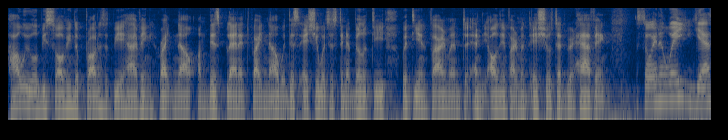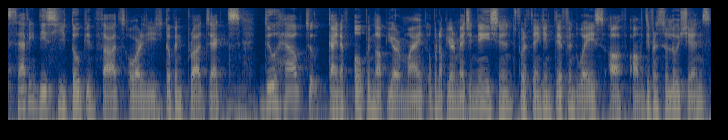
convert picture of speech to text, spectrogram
how we will be solving the problems that we are having right now on this planet right now with this issue with sustainability, with the environment and the, all the environment issues that we're having. So in a way, yes, having these utopian thoughts or these utopian projects do help to kind of open up your mind, open up your imagination for thinking different ways of um, different solutions.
